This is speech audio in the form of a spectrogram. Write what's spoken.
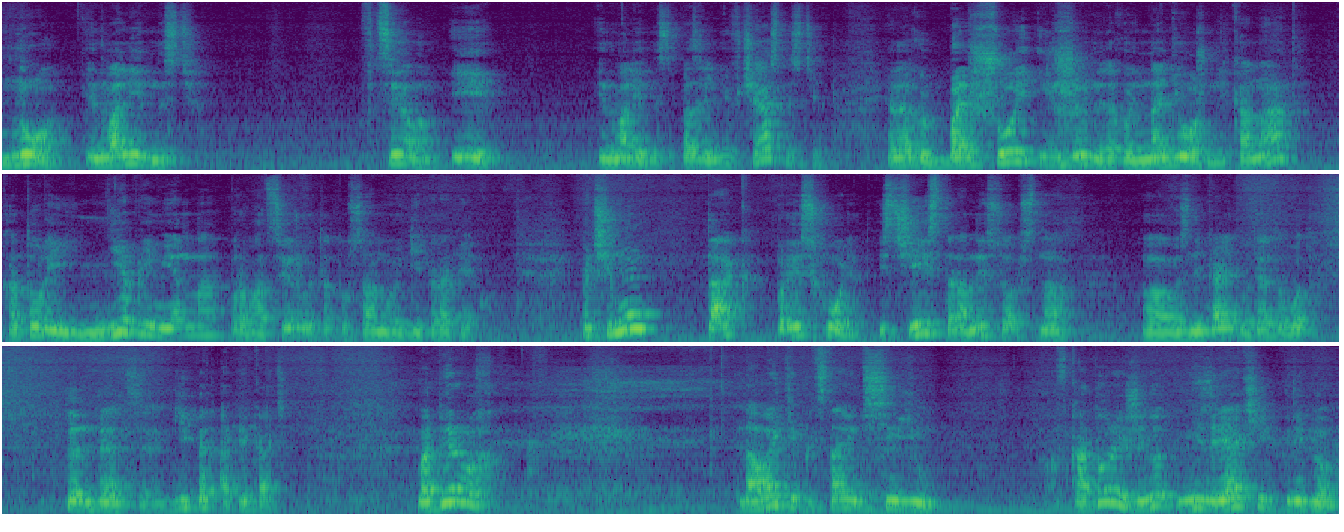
Но инвалидность в целом и инвалидность по зрению в частности, это такой большой и жирный, такой надежный канат, который непременно провоцирует эту самую гиперопеку. Почему так происходит? И с чьей стороны, собственно, э, возникает вот эта вот тенденция гиперопекать? Во-первых, давайте представим семью, в которой живет незрячий ребенок.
